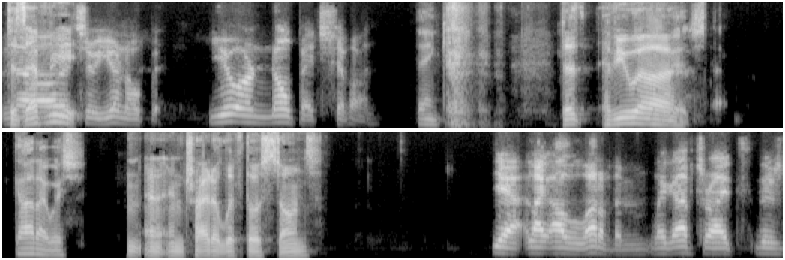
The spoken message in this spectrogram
Does no, every- that's true. You're no, bi- you are no bitch, Sevan. Thank you. Does have you uh bitch. God, I wish. and, and try to lift those stones? Yeah, like a lot of them. Like I've tried. There's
